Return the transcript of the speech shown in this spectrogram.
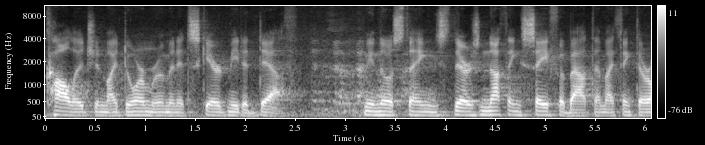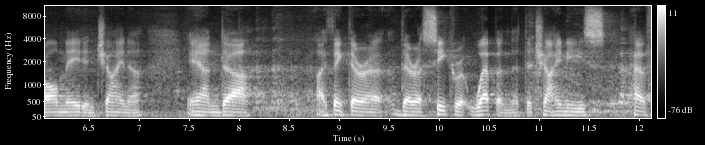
college in my dorm room and it scared me to death. I mean, those things, there's nothing safe about them. I think they're all made in China. And uh, I think they're a, they're a secret weapon that the Chinese have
